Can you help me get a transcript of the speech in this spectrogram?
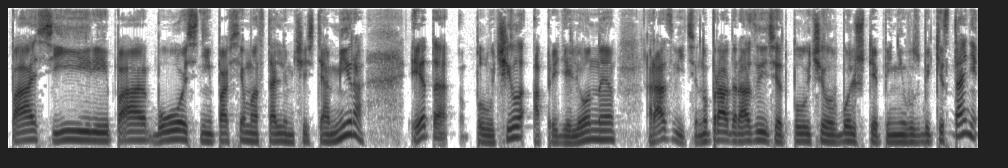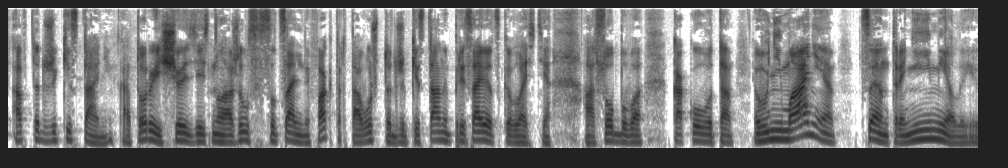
по Сирии, по Боснии, по всем остальным частям мира, это получило определенное развитие. Но, правда, развитие это получило в большей степени не в Узбекистане, а в Таджикистане, который еще здесь наложился социальный фактор того, что Таджикистан и при советской власти особого какого-то внимания центра не имел. И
